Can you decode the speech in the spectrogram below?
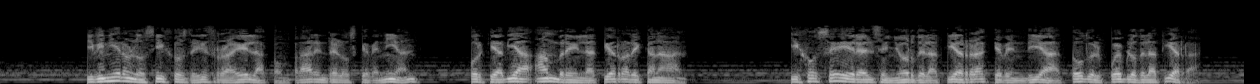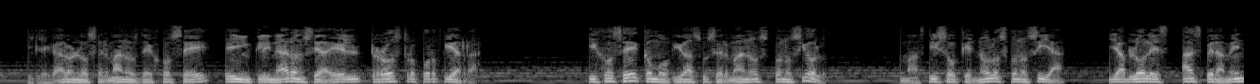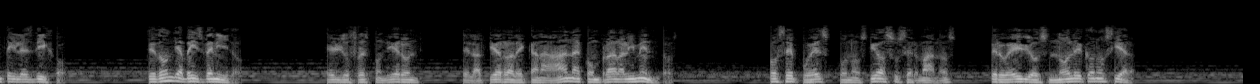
Y vinieron los hijos de Israel a comprar entre los que venían, porque había hambre en la tierra de Canaán. Y José era el señor de la tierra que vendía a todo el pueblo de la tierra. Y llegaron los hermanos de José e inclináronse a él rostro por tierra. Y José, como vio a sus hermanos, conociólos, mas hizo que no los conocía, y hablóles ásperamente y les dijo, ¿De dónde habéis venido? Ellos respondieron, de la tierra de Canaán a comprar alimentos. José pues conoció a sus hermanos, pero ellos no le conocieron.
